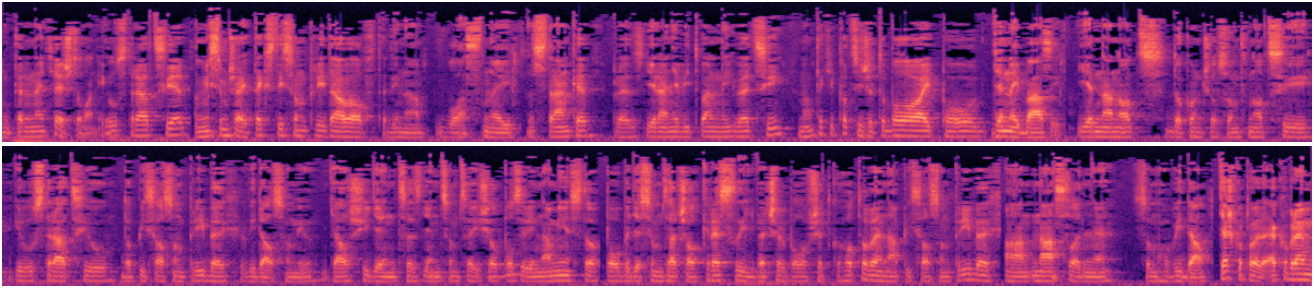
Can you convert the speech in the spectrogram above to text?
internete, ešte len ilustrácie. Myslím, že aj texty som pridával vtedy na vlastnej stránke pre zdieranie vytvarných vecí. Mám taký pocit, že to bolo aj po dennej bázi. Jedna noc, dokončil som v noci ilustráciu, dopísal som príbeh, vydal som ju. Ďalší deň, cez deň som sa išiel pozrieť na miesto, po obede som začal kresliť, večer bolo všetko hotové, napísal som príbeh a následne som ho vydal. Ťažko povedať, ako vrajím,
